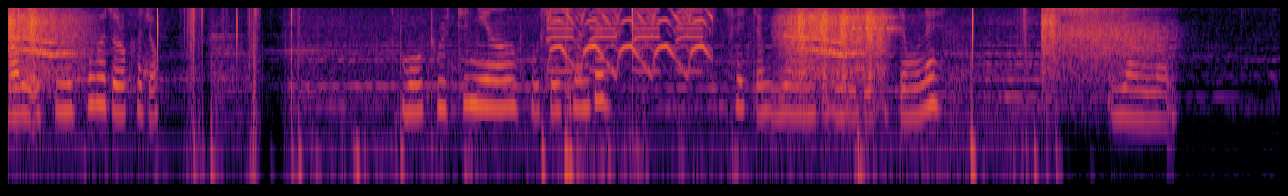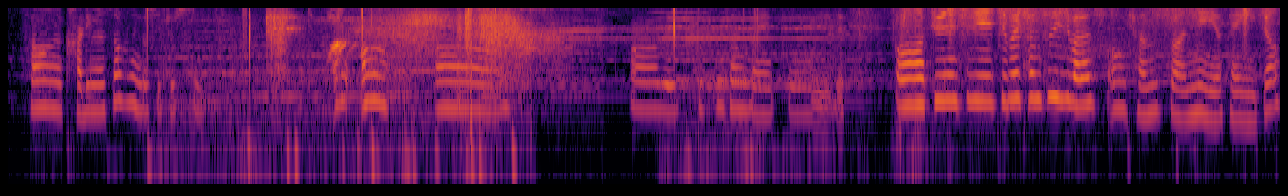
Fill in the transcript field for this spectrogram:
말을 열심히 해보도록 하죠. 뭐, 돌진이야, 뭐, 저긴 한데, 살짝 위험한 부분도 있기 때문에, 위험한 상황을 가리면서 하는 것이 좋습니다. 아, 아, 아, 아, 내 집도 부상당했고, 이제, 아, 규현 씨의 집을 잠수이지 말았어. 어, 잠수 아니에요. 다행이죠.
